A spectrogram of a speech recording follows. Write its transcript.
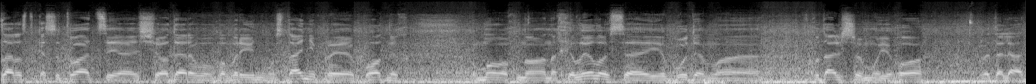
Зараз така ситуація, що дерево в аварійному стані при погодних умовах воно нахилилося і будемо е, в подальшому його видаляти.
